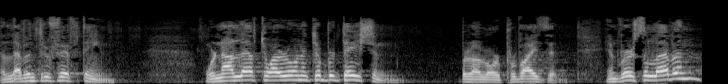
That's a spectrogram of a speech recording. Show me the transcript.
11 through 15. We're not left to our own interpretation, but our Lord provides it. In verse 11,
